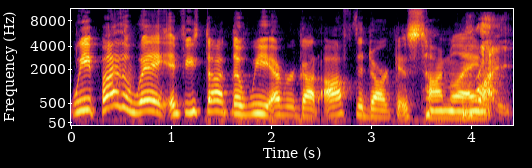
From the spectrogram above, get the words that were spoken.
We, by the way, if you thought that we ever got off the darkest timeline, right,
